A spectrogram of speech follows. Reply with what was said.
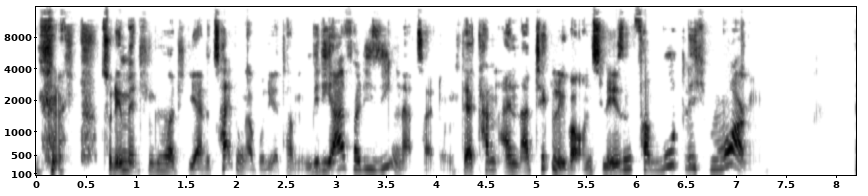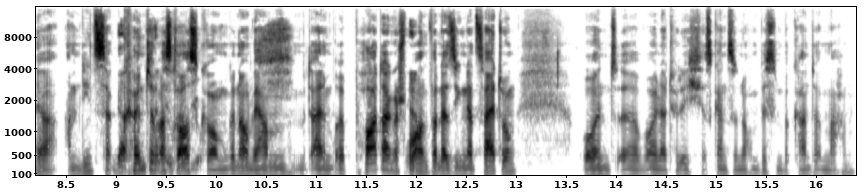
zu den Menschen gehört, die eine Zeitung abonniert haben. Im Idealfall die Siegener Zeitung. Der kann einen Artikel über uns lesen, vermutlich morgen. Ja, am Dienstag Ja, könnte was Interview. rauskommen. Genau, wir haben mit einem Reporter gesprochen von der Siegener Zeitung und äh, wollen natürlich das Ganze noch ein bisschen bekannter machen.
